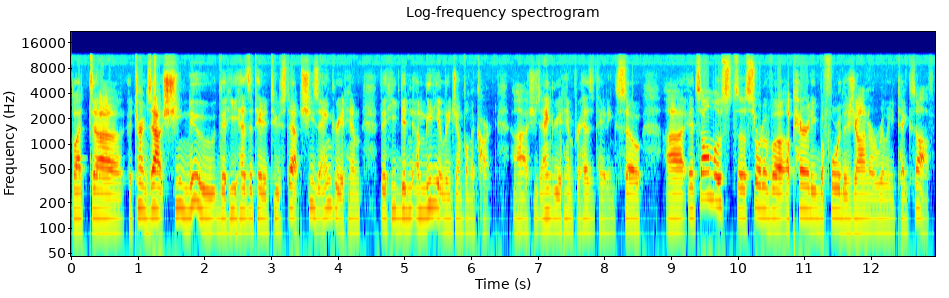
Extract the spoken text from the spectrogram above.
But uh, it turns out she knew that he hesitated two steps. She's angry at him that he didn't immediately jump on the cart. Uh, she's angry at him for hesitating. So uh, it's almost a, sort of a, a parody before the genre really takes off.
